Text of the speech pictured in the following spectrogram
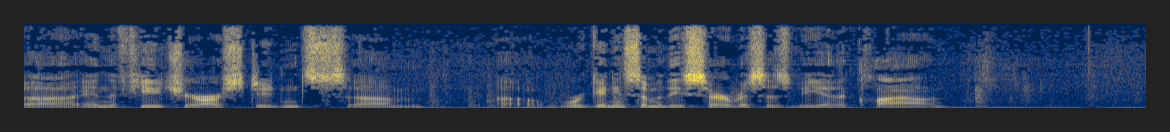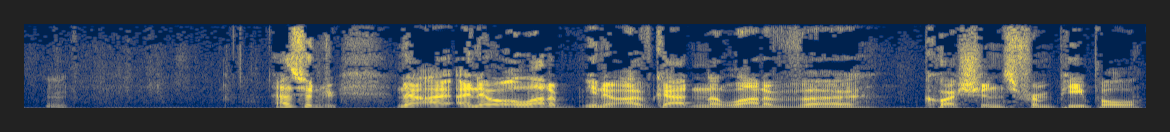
uh, in the future our students um, uh, were getting some of these services via the cloud. That's interesting. Now, I, I know a lot of you know. I've gotten a lot of uh, questions from people,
